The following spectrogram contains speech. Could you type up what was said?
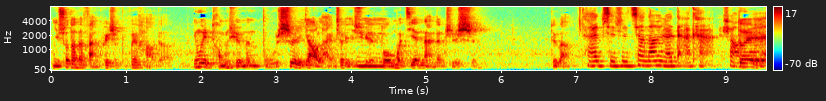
你收到的反馈是不会好的，因为同学们不是要来这里学多么艰难的知识，对吧？他其实相当于来打卡上班。对，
